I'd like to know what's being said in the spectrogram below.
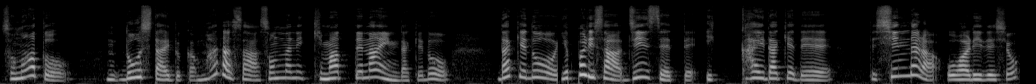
その後どうしたいとかまださそんなに決まってないんだけどだけどやっぱりさ人生って1回だけでで死んだら終わりでしょ？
